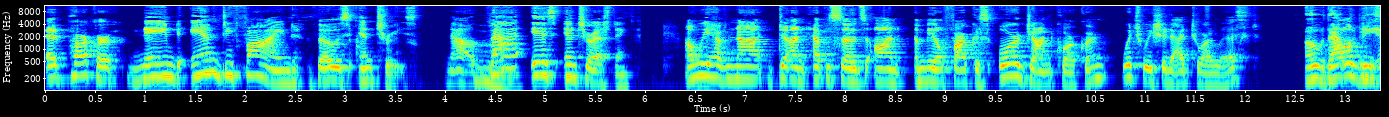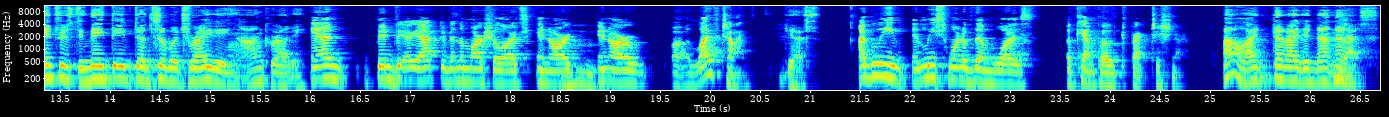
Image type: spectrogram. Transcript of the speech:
Ed Parker named and defined those entries. Now Hmm. that is interesting. And we have not done episodes on Emil Farkas or John Corcoran, which we should add to our list, Oh, that All would be these- interesting. They they've done so much writing on karate. and been very active in the martial arts in our Hmm. in our uh, lifetime. Yes. I believe at least one of them was a Kempo practitioner. Oh, I that I did not know. Yes.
